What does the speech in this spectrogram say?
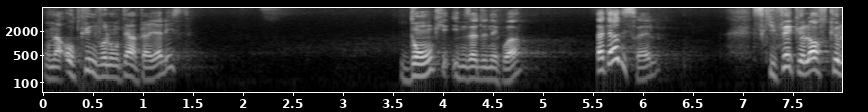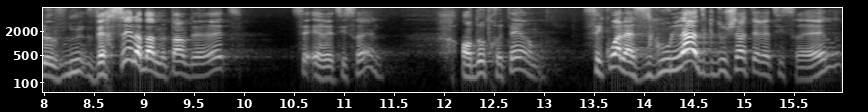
On n'a aucune volonté impérialiste. Donc, il nous a donné quoi? La terre d'Israël. Ce qui fait que lorsque le verset là-bas me parle de Eretz, c'est Eretz Israël. En d'autres termes, c'est quoi la Zgoulat Gdushat Eretz Israël?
